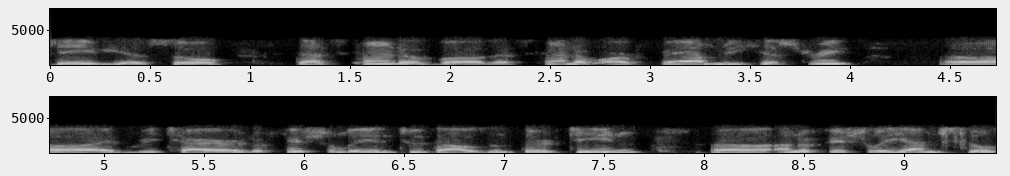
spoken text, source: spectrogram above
Xavier. So that's kind of uh, that's kind of our family history. Uh, I retired officially in 2013. Uh, unofficially, I'm still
